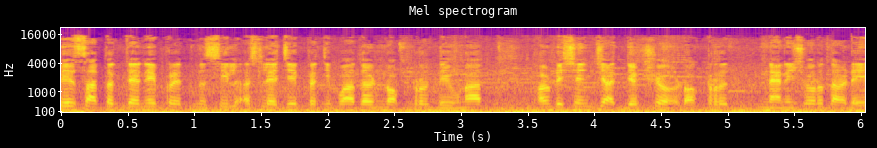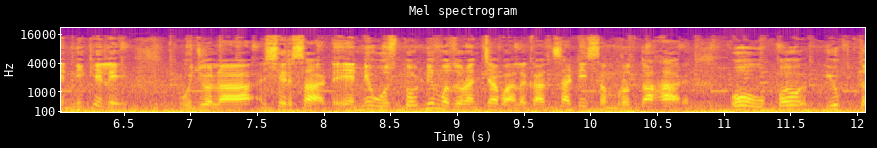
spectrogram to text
ते सातत्याने प्रयत्नशील असल्याचे प्रतिपादन डॉक्टर देवनाथ फाउंडेशनचे अध्यक्ष डॉक्टर ज्ञानेश्वर दाडे यांनी केले. उज्ज्वला शिरसाट यांनी ऊसतोडणी मजुरांच्या बालकांसाठी समृद्ध आहार व उपयुक्त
